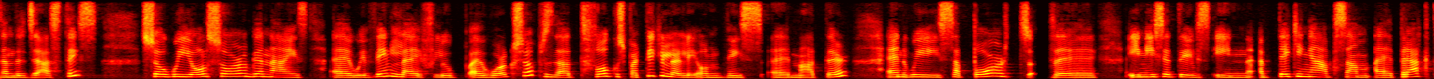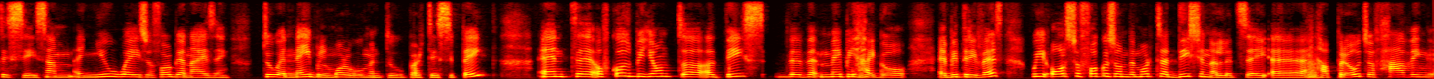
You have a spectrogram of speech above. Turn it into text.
gender justice. So we also organize uh, within Life Loop uh, workshops that focus particularly on this uh, matter, and we support the initiatives in uh, taking up some uh, practices, some uh, new ways of organizing to enable more women to participate. And uh, of course, beyond uh, this, the, the, maybe I go a bit reverse. We also focus on the more traditional, let's say, uh, approach of having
